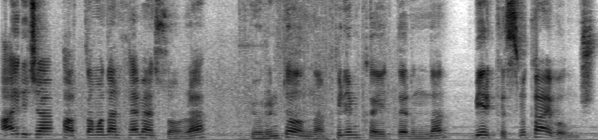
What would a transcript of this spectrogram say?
Ayrıca patlamadan hemen sonra görüntü alınan film kayıtlarından bir kısmı kaybolmuştu.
